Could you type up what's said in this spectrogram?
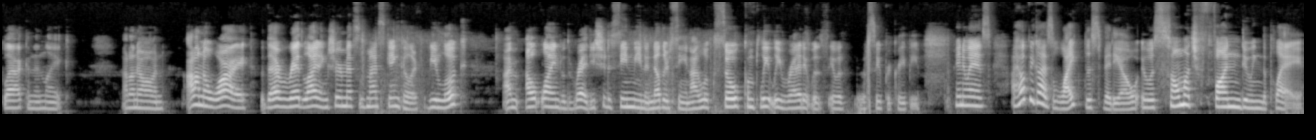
black, and then like I don't know, and I don't know why, but that red lighting sure messes with my skin color. If you look, I'm outlined with red. You should have seen me in another scene. I look so completely red. It was it was it was super creepy. Anyways, I hope you guys liked this video. It was so much fun doing the play.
